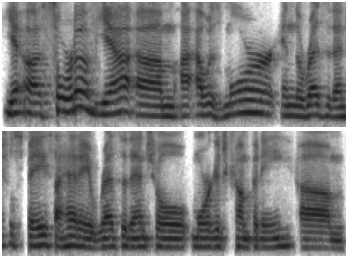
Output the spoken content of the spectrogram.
Yeah, uh, sort of. Yeah, um, I, I, was more in the residential space. I had a residential mortgage company. Um,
